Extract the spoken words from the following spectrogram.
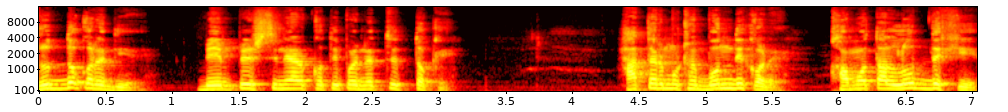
রুদ্ধ করে দিয়ে বিএনপির সিনিয়র কতিপয় নেতৃত্বকে হাতের মুঠে বন্দি করে ক্ষমতার লোভ দেখিয়ে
